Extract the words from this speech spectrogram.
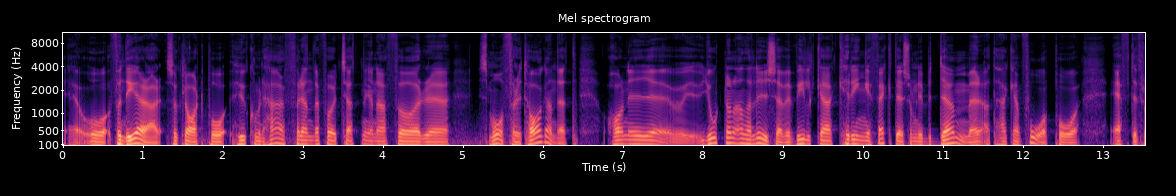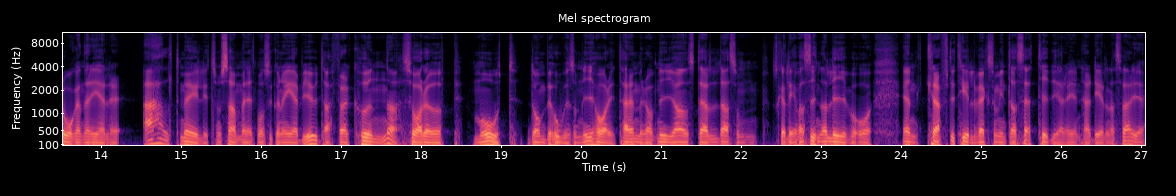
Eh, Och funderar såklart på hur kommer det här förändra förutsättningarna för eh, småföretagandet? Har ni eh, gjort någon analys över vilka kringeffekter som ni bedömer att det här kan få på efterfrågan när det gäller allt möjligt som samhället måste kunna erbjuda för att kunna svara upp mot de behoven som ni har i termer av nya anställda som ska leva sina liv och en kraftig tillväxt som vi inte har sett tidigare i den här delen av Sverige.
